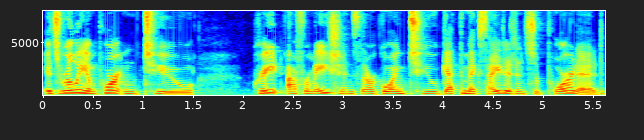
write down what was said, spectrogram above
it's really important to create affirmations that are going to get them excited and supported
